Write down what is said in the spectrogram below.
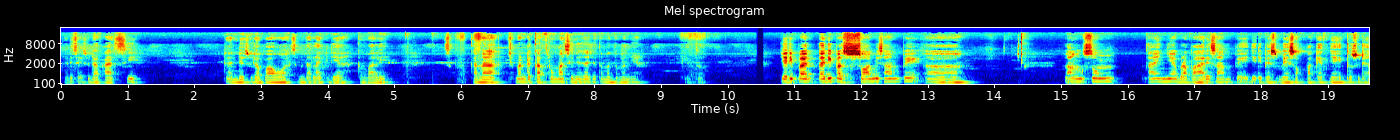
Tadi saya sudah kasih dan dia sudah bawa sebentar lagi dia kembali. Karena cuman dekat rumah sini saja teman-teman ya gitu. Jadi tadi pas suami sampai uh, langsung tanya berapa hari sampai. Jadi besok besok paketnya itu sudah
